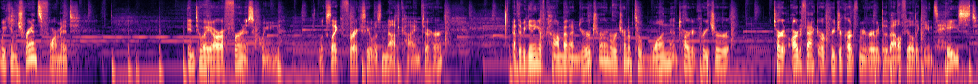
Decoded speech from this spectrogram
we can transform it into Ayara Furnace Queen. Looks like Phyrexia was not kind to her. At the beginning of combat on your turn, return up to one target creature, target artifact or creature card from your graveyard to the battlefield. It gains haste.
